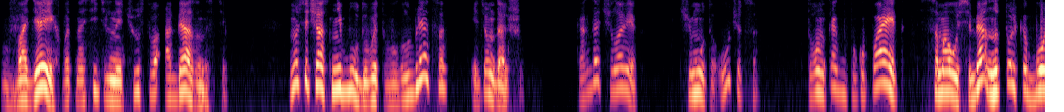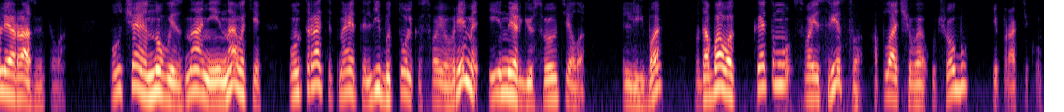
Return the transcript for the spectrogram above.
вводя их в относительное чувство обязанности. Но сейчас не буду в это углубляться, идем дальше. Когда человек чему-то учится, то он как бы покупает самого себя, но только более развитого. Получая новые знания и навыки, он тратит на это либо только свое время и энергию своего тела, либо вдобавок к этому свои средства, оплачивая учебу и практику.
